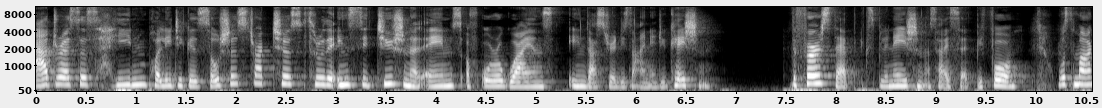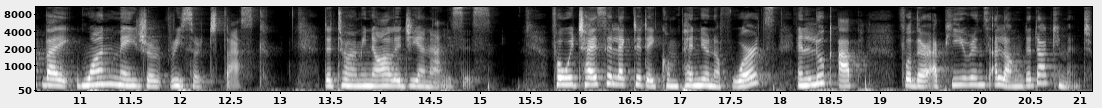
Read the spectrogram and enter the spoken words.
addresses hidden political social structures through the institutional aims of Uruguayan's industrial design education. The first step, explanation, as I said before, was marked by one major research task the terminology analysis for which I selected a compendium of words and look up for their appearance along the document.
